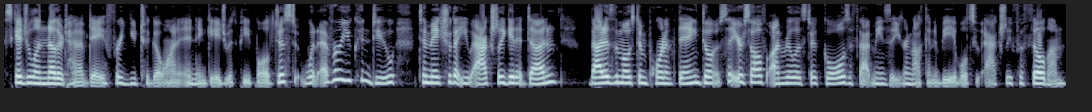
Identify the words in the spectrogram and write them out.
schedule another time of day for you to go on and engage with people. Just whatever you can do to make sure that you actually get it done that is the most important thing. Don't set yourself unrealistic goals if that means that you're not going to be able to actually fulfill them.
